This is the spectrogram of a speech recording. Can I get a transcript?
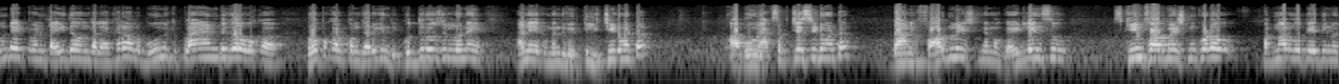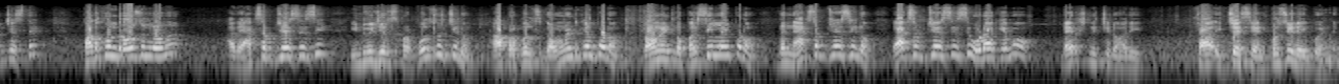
ఉండేటువంటి ఐదు వందల ఎకరాల భూమికి ప్లాన్డ్గా ఒక రూపకల్పం జరిగింది. కొద్ది రోజుల్లోనే అనేక మంది వ్యక్తులు ఇచ్చేయడమట ఆ భూమి యాక్సెప్ట్ చేసేయడమట. దానికి ఫార్ములేషన్ ఏమో గైడ్ లైన్స్ స్కీమ్ ఫార్మేషన్ కూడా పద్నాలుగో తేదీన వచ్చేస్తే పదకొండు రోజుల్లోనూ అవి యాక్సెప్ట్ చేసేసి ఇండివిజువల్స్ ప్రపోజల్స్ వచ్చేయడం ఆ ప్రపోజల్స్ గవర్నమెంట్కి వెళ్ళిపోవడం గవర్నమెంట్లో పరిశీలన అయిపోవడం దాన్ని యాక్సెప్ట్ చేసేయడం. యాక్సెప్ట్ చేసేసి ఉడాకేమో డైరెక్షన్ ఇచ్చేయడం అది ఇచ్చేసేయండి ప్రొసీడ్ అయిపోయింది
